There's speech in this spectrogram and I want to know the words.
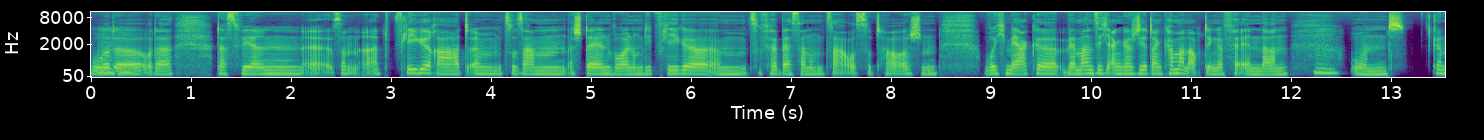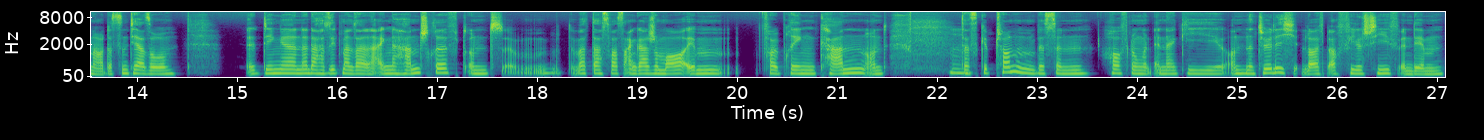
wurde mhm. oder dass wir ein, äh, so eine Art Pflegerat ähm, zusammenstellen wollen, um die Pflege ähm, zu verbessern, um uns da auszutauschen, wo ich merke, wenn man sich engagiert, dann kann man auch Dinge verändern. Mhm. Und genau, das sind ja so äh, Dinge, ne, da sieht man seine eigene Handschrift und ähm, das, was Engagement eben vollbringen kann. Und mhm. das gibt schon ein bisschen Hoffnung und Energie. Und natürlich läuft auch viel schief in dem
